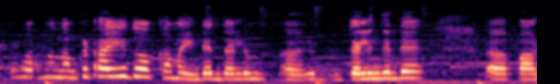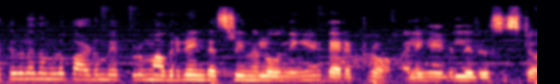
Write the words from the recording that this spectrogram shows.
അപ്പോൾ പറഞ്ഞു നമുക്ക് ട്രൈ ചെയ്ത് നോക്കാം. അതിന്റെ എന്തായാലും തെലുങ്കിന്റെ പാട്ടുകൾ നമ്മൾ പാടുമ്പോൾ എപ്പോഴും അവരുടെ ഇൻഡസ്ട്രി എന്നുള്ള ഒന്നെങ്കിൽ ഡയറക്ടറോ അല്ലെങ്കിൽ അതിന്റെ ലിറിസിസ്റ്റോ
